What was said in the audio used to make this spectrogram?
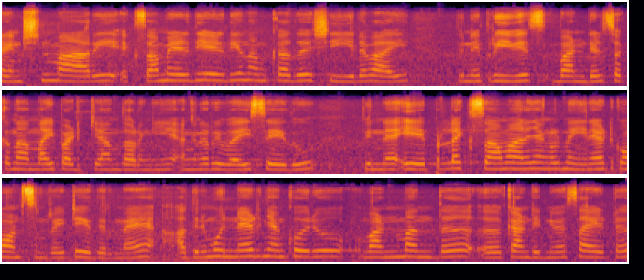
ടെൻഷൻ മാറി എക്സാം എഴുതി എഴുതി നമുക്കത് ശീലമായി. പിന്നെ പ്രീവിയസ് ബണ്ടിൽസ് ഒക്കെ നന്നായി പഠിക്കാൻ തുടങ്ങി അങ്ങനെ റിവൈസ് ചെയ്തു. പിന്നെ ഏപ്രിൽ എക്സാമാണ് ഞങ്ങൾ മെയിനായിട്ട് കോൺസെൻട്രേറ്റ് ചെയ്തിരുന്നത് അതിന് മുന്നായിട്ട് ഞങ്ങൾക്ക് ഒരു വൺ മന്ത് കണ്ടിന്യൂസ് ആയിട്ട്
